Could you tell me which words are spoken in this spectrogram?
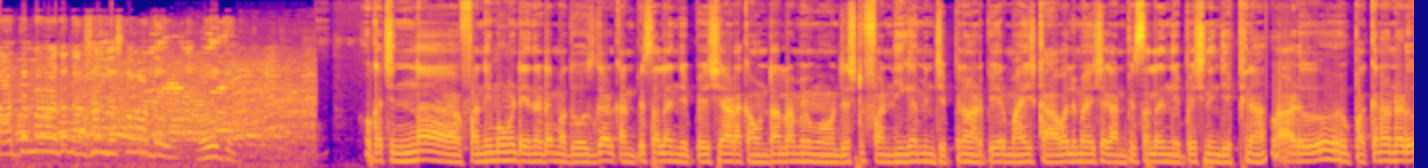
దాటుకొని మనం అయితే దర్శనం చేసుకోవాలి. ఓకే. ఒక చిన్న ఫన్నీ మూమెంట్ ఏంటంటే మా దోస్త్ గారు కనిపిస్తాలని చెప్పేసి ఆడ కౌంటర్లో మేము జస్ట్ ఫన్నీగా మేము చెప్పినాం. ఆడ పేరు మహేష్ కావాలి మహేష్ కనిపిస్తాలని చెప్పేసి నేను చెప్పిన. వాడు పక్కన ఉన్నాడు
